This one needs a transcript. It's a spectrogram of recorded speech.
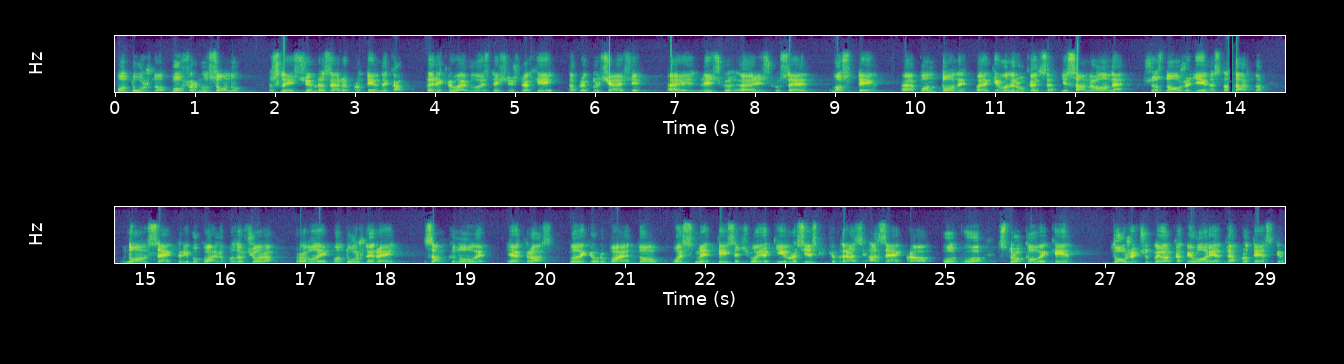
потужну буферну зону, знищуємо резерви противника, перекриваємо логістичні шляхи, включаючи е, річку, е, річку Сейль, мости, е, понтони, по яким вони рухаються. І саме головне, що знову ж діє нестандартно в новому секторі. Буквально позавчора провели потужний рейд, замкнули якраз велике групування до 8 тисяч вояків Російської Федерації. А це як правило строковики. Дуже чутлива категорія для протестів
